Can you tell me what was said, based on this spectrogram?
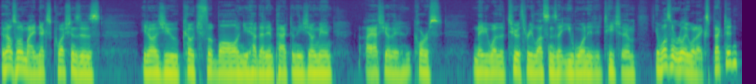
And that was one of my next questions is, you know, as you coach football and you have that impact on these young men, I asked you on the course maybe what are the two or three lessons that you wanted to teach them. It wasn't really what I expected,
